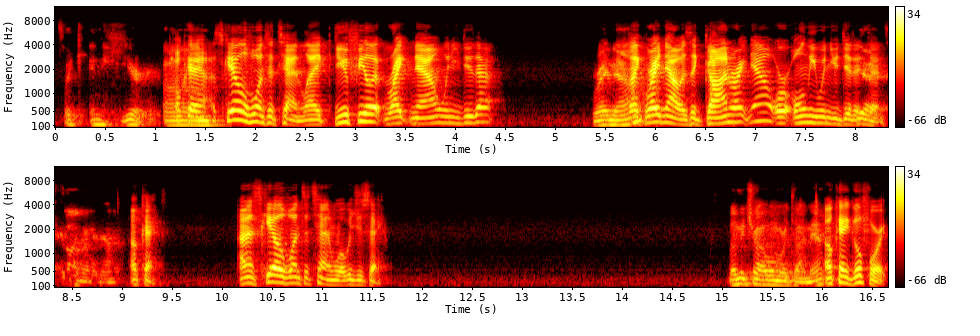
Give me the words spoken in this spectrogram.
It's like in here. Okay, Um, a scale of 1 to 10. Like, do you feel it right now when you do that? right now. Like right now, is it gone right now or only when you did it Yeah, then? it's gone right now. Okay. On a scale of 1 to 10, what would you say? Let me try it one more time. Yeah. Okay, go for it.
